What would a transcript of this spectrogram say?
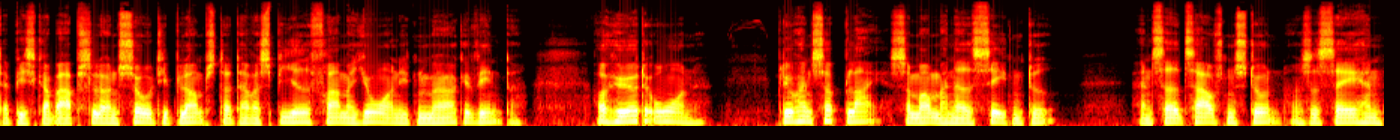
Da biskop Absalon så de blomster, der var spiret frem af jorden i den mørke vinter, og hørte ordene, blev han så bleg, som om han havde set en død. Han sad tavs en stund, og så sagde han,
